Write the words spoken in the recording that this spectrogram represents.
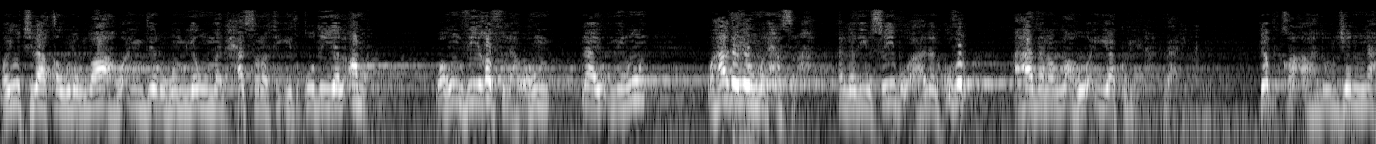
ويتلى قول الله وأنذرهم يوم الحسرة إذ قضي الأمر وهم في غفلة وهم لا يؤمنون. وهذا يوم الحسرة الذي يصيب أهل الكفر أعاذنا الله وإياكم من ذلك. يبقى أهل الجنة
